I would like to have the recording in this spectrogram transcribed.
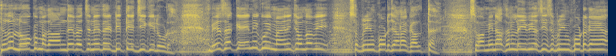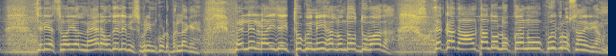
ਜਦੋਂ ਲੋਕ ਮੈਦਾਨ ਦੇ ਵਿੱਚ ਨੇ ਤੇ ਏਡੀ ਤੇਜ਼ੀ ਕੀ ਲੋੜ ਆ? ਬੇਸ਼ੱਕ ਇਹ ਨਹੀਂ ਕੋਈ, ਮੈਂ ਨਹੀਂ ਚਾਹੁੰਦਾ ਵੀ ਸੁਪਰੀਮ ਕੋਰਟ ਜਾਣਾ ਗਲਤ ਹੈ ਸਵਾਮੀਨਾਥਨ ਲਈ ਵੀ ਅਸੀਂ ਸੁਪਰੀਮ ਕੋਰਟ ਗਏ ਆ ਜਿਹੜੀ ਐਸਵਾਈਐਲ ਨਹਿਰ ਆ, ਉਹਦੇ ਲਈ ਵੀ ਸੁਪਰੀਮ ਕੋਰਟ ਪਹਿਲਾਂ ਗਏ ਪਹਿਲੀ ਲੜਾਈ ਜੇ ਇੱਥੋਂ ਕੋਈ ਨਹੀਂ ਹੱਲ ਹੁੰਦਾ ਉਸ ਤੋਂ ਬਾਅਦ ਆ। ਇੱਕ ਅਦਾਲਤਾਂ ਤੋਂ ਲੋਕਾਂ ਨੂੰ ਕੋਈ ਭਰੋਸਾ ਨਹੀਂ ਰਿਹਾ ਹੁਣ।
